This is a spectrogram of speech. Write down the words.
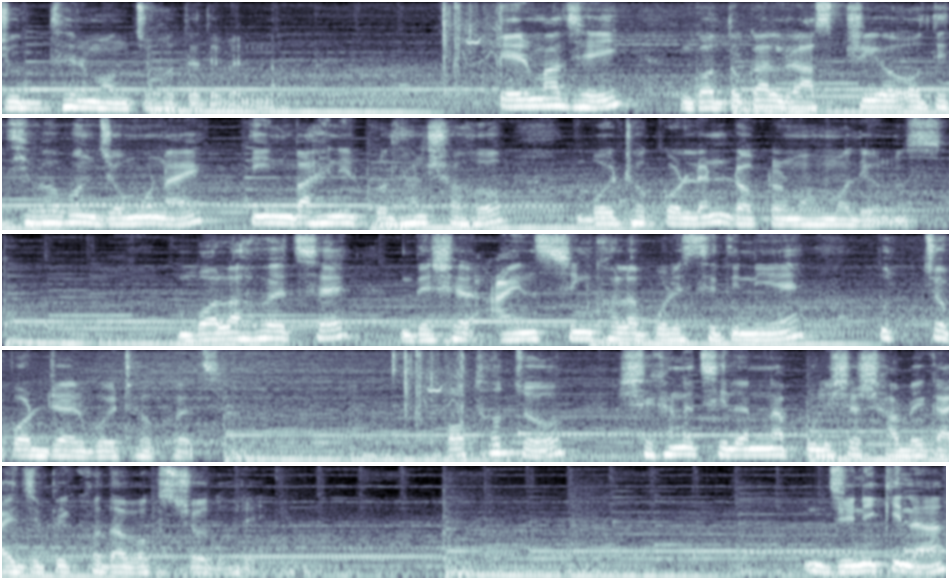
যুদ্ধের মঞ্চ হতে দেবেন না। এর মাঝেই গতকাল রাষ্ট্রীয় অতিথি ভবন যমুনায় তিন বাহিনীর প্রধান সহ বৈঠক করলেন ডক্টর মোহাম্মদ ইউনুস। বলা হয়েছে দেশের আইন শৃঙ্খলা পরিস্থিতি নিয়ে উচ্চ পর্যায়ের বৈঠক হয়েছে। অথচ সেখানে ছিলেন না পুলিশের সাবেক আইজিপি খোদাবক্স চৌধুরী। যিনি কিনা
